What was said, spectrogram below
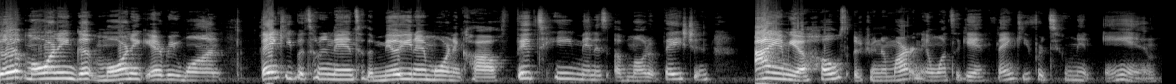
Good morning, good morning, everyone. Thank you for tuning in to the Millionaire Morning Call 15 minutes of motivation. I am your host, Adrena Martin, and once again, thank you for tuning in.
